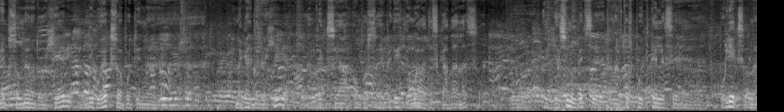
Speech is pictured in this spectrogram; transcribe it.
με ψωμένο το χέρι, λίγο έξω από την ε, μεγάλη περιοχή, δεξιά όπως επιτύχει η ομάδα της Καβάλας. Ο Γιασίνοβιτς ήταν αυτός που εκτέλεσε πολύ έξυπνα,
